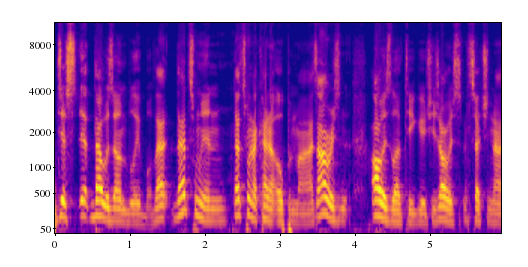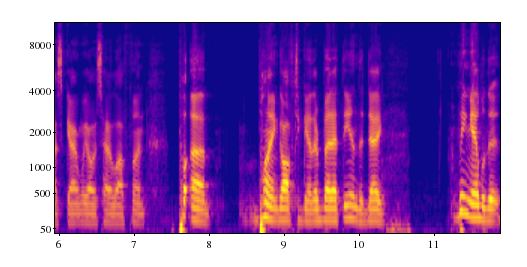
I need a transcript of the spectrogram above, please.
just that was unbelievable. That that's when that's when I kind of opened my eyes. I always always loved T Gooch. He's always such a nice guy, and we always had a lot of fun uh, playing golf together. But at the end of the day, being able to,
